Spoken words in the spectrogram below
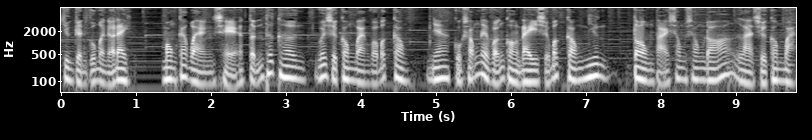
chương trình của mình ở đây mong các bạn sẽ tỉnh thức hơn với sự công bằng và bất công nha. Cuộc sống này vẫn còn đầy sự bất công, nhưng tồn tại song song đó là sự công bằng,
